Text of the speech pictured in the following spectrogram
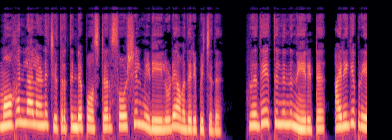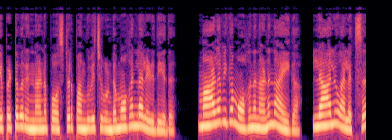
മോഹൻലാലാണ് ചിത്രത്തിന്റെ പോസ്റ്റർ സോഷ്യൽ മീഡിയയിലൂടെ അവതരിപ്പിച്ചത്. ഹൃദയത്തിൽ നിന്ന് നേരിട്ട് അരികെ പ്രിയപ്പെട്ടവർ എന്നാണ് പോസ്റ്റർ പങ്കുവച്ചുകൊണ്ട് മോഹൻലാൽ എഴുതിയത്. മാളവിക മോഹനനാണ് നായിക. ലാലു അലക്സ്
